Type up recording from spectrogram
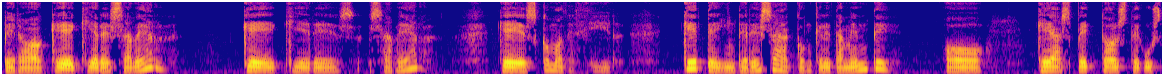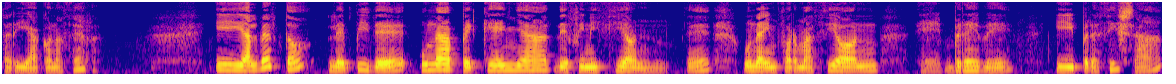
¿Pero qué quieres saber? ¿Qué quieres saber? Que es como decir ¿qué te interesa concretamente? ¿O qué aspectos te gustaría conocer? Y Alberto le pide una pequeña definición, ¿eh? una información eh, breve y precisa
